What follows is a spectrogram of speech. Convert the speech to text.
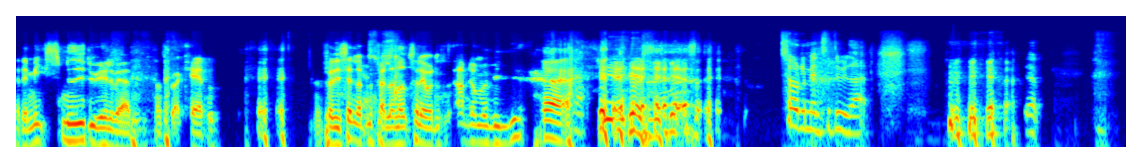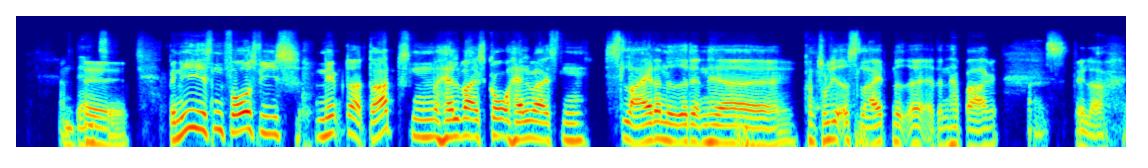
er det mest smidige dyr i hele verden, når man spørger katten. Fordi selv når den falder ned, så laver den, jamen det var med vilje. Ja, ja. Totally meant to do that. Yep. I'm dancing. Øh, men I er sådan forholdsvis nemt og adræt, sådan halvvejs går, halvvejs sådan slider ned af den her, øh, kontrolleret slide ned af, af den her bakke, Nice. eller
